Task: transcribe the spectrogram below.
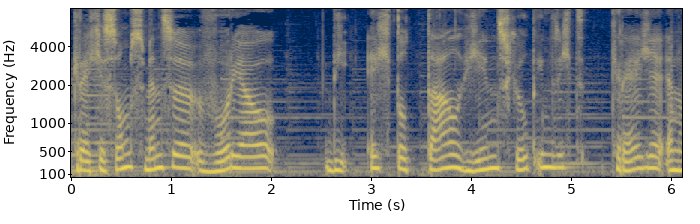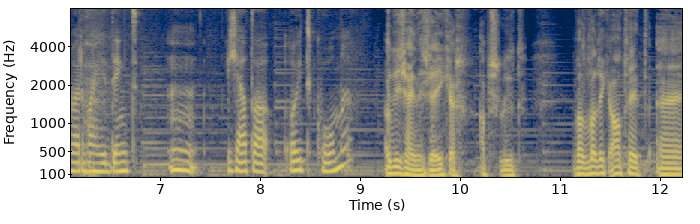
Krijg je soms mensen voor jou die echt totaal geen schuldinzicht krijgen en waarvan je denkt, mm, gaat dat ooit komen? Oh, die zijn er zeker, absoluut. Wat, wat ik altijd uh,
